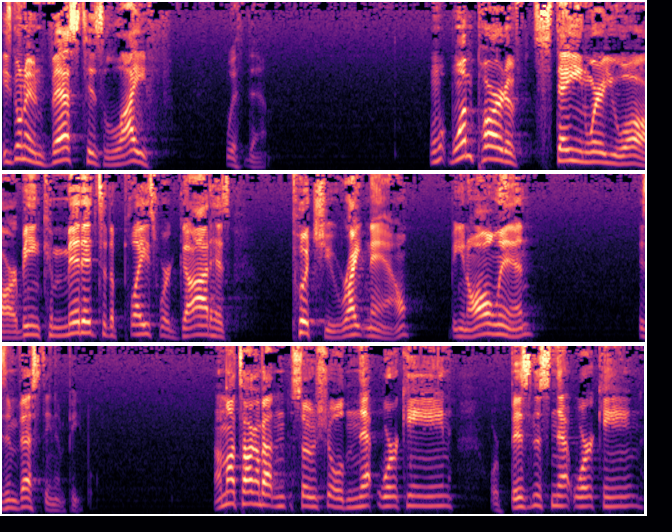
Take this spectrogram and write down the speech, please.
He's going to invest his life with them. One part of staying where you are, being committed to the place where God has put you right now, being all in, is investing in people. I'm not talking about social networking or business networking. I'm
